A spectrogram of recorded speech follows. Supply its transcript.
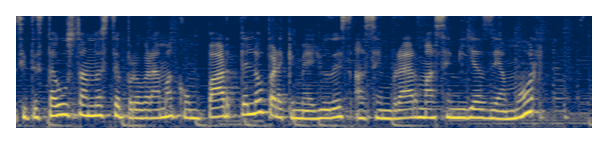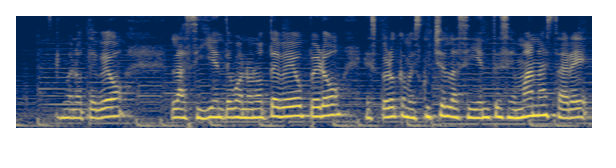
si te está gustando este programa, compártelo para que me ayudes a sembrar más semillas de amor. Bueno, te veo la siguiente, bueno, no te veo, pero espero que me escuches la siguiente semana. Estaré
